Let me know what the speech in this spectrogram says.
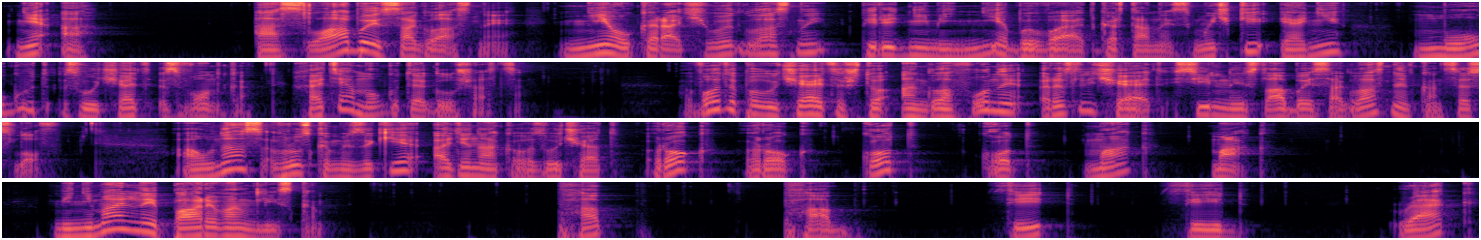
«не-а». А слабые согласные не укорачивают гласный, перед ними не бывает гортанной смычки, и они могут звучать звонко, хотя могут и оглушаться. Вот и получается, что англофоны различают сильные и слабые согласные в конце слов. А у нас в русском языке одинаково звучат рок, рок, кот, кот, мак, мак. Минимальные пары в английском. Pub, pub, feed, feed, rack,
